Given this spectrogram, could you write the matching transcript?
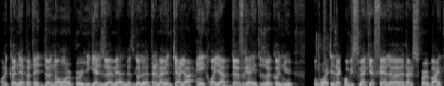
on le connaît peut-être de nom un peu, Miguel Duhamel, mais ce gars-là a tellement eu une carrière incroyable, devrait être reconnu pour Ouais. tous les accomplissements qu'il a fait là, dans le Superbike.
